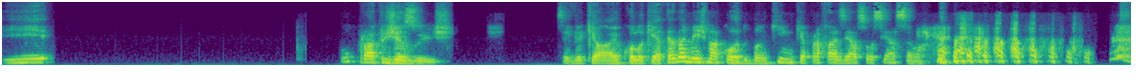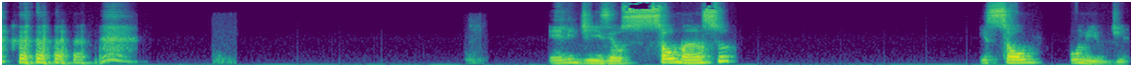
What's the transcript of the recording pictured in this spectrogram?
E o próprio Jesus. Você vê que ó, eu coloquei até da mesma cor do banquinho, que é para fazer a associação. Ele diz: Eu sou manso e sou humilde.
